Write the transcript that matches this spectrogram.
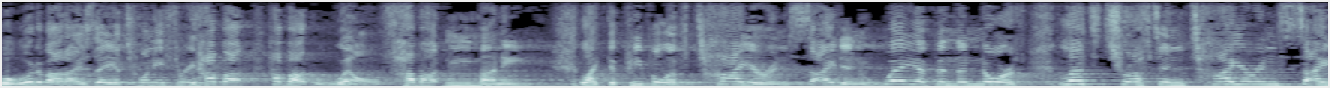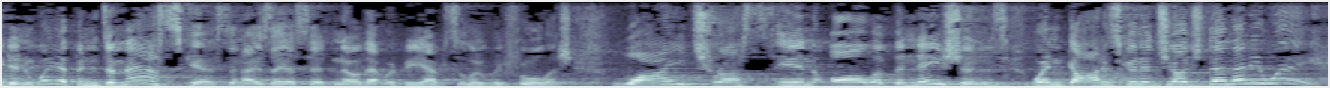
Well, what about Isaiah 23? How about, how about wealth? How about money? Like the people of Tyre and Sidon, way up in the north. Let's trust in Tyre and Sidon, way up in Damascus. And Isaiah said, no, that would be absolutely foolish. Why trust in all of the nations when God is going to judge them anyway?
